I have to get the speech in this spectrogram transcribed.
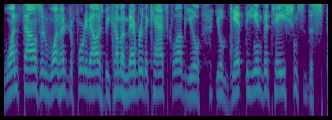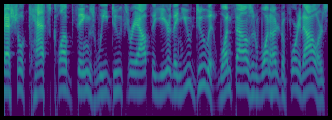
$1,140 become a member of the Cats Club. You'll you'll get the invitations to the special Cats Club things we do throughout the year. Then you do it. $1,140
